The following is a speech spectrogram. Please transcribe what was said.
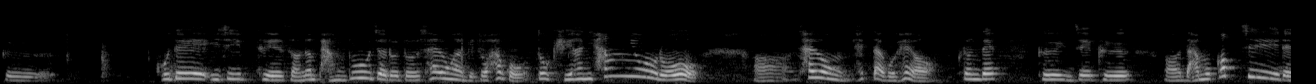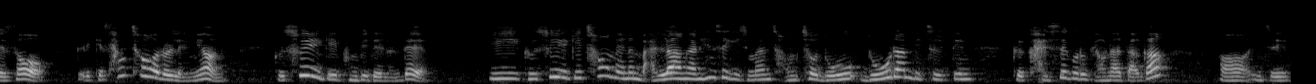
그 고대 이집트에서는 방부제로도 사용하기도 하고 또 귀한 향료로 어, 사용했다고 해요. 그런데 그 이제 그 어, 나무 껍질에서 이렇게 상처를 내면 그 수액이 분비되는데 이 그 수액이 처음에는 말랑한 흰색이지만 점차 노, 노란 빛을 띤 그 갈색으로 변하다가 어, 이제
